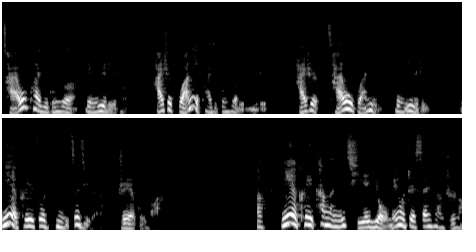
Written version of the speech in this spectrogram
财务会计工作领域里头，还是管理会计工作领域里，还是财务管理领域里？你也可以做你自己的。职业规划啊，你也可以看看你企业有没有这三项职能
